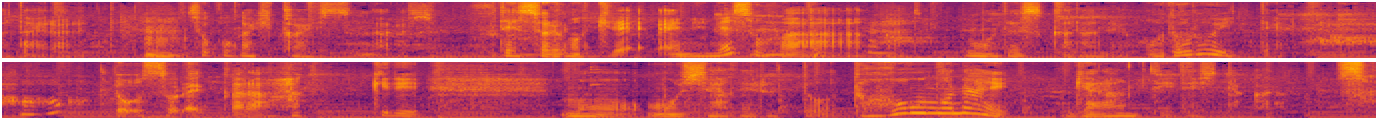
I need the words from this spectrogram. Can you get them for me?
与えられて、そこが控室になるし。でそれも綺麗にねソファーがもうですからね驚いて。とそれからはっきりもう申し上げると途方もないギャランティーでしたから。そう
